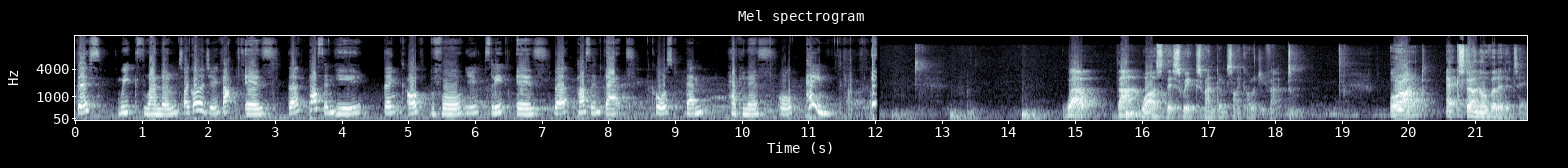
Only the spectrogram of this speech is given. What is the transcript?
This week's random psychology fact is the person you think of before you sleep is the person that caused them happiness or pain. Well, that was this week's random psychology fact. All right, external validity.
